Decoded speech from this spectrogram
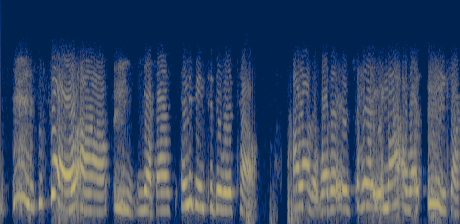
so, uh, yeah, that's anything to do with a toe. I love it, whether it's hairy or not, or what, sorry,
